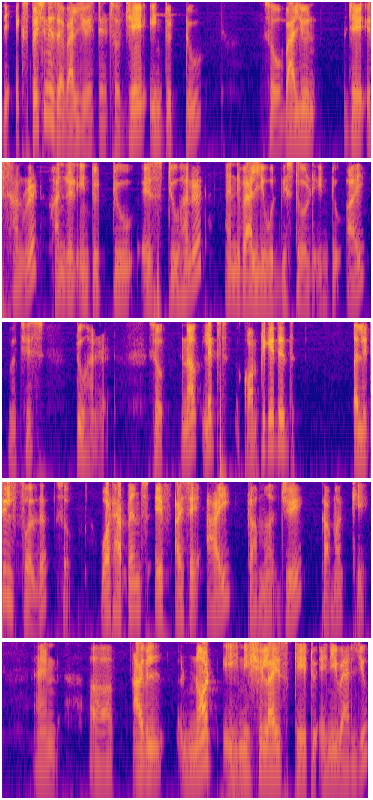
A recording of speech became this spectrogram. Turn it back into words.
the expression is evaluated. So j into 2 so value in j is 100 100 into 2 is 200 and the value would be stored into i which is 200 so now let's complicate it a little further. So what happens if I say i comma j comma k? And uh, I will not initialize k to any value.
